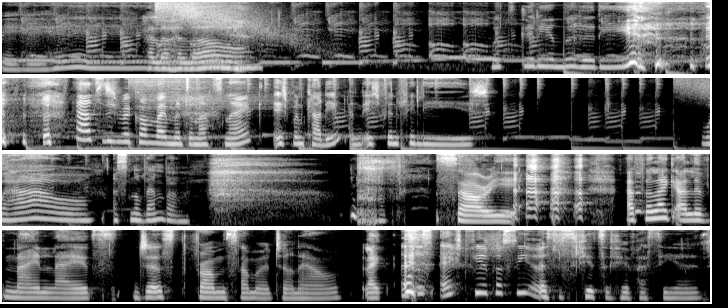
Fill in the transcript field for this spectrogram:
Hey, hey, hey. Hello, hello. What's goody in the hoodie? Herzlich willkommen bei Mitternachtssnack. Ich bin Kadi. Und ich bin Felice. Wow, es ist November. Sorry. I feel like I lived nine lives just from summer till now. Like, Es ist echt viel passiert. es ist viel zu viel passiert.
